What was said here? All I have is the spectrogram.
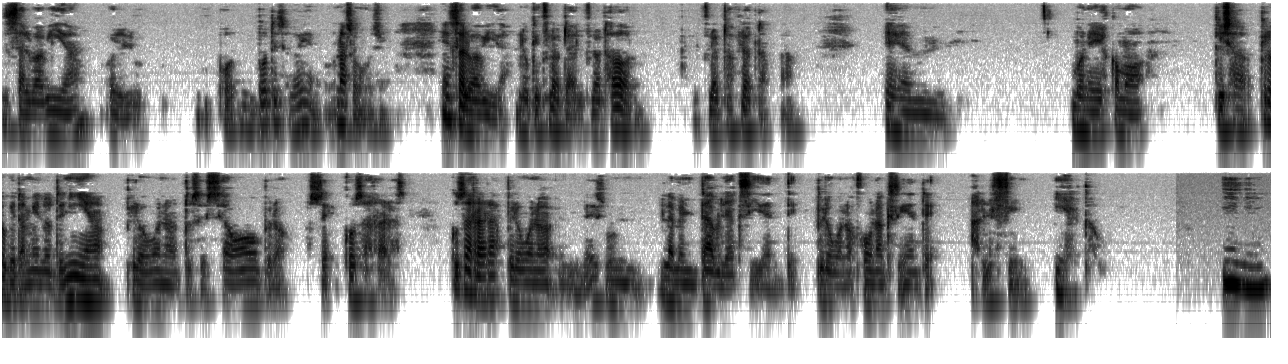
salvavidas, o el bote salvavidas, no sé cómo se llama, el salvavidas, lo que flota, el flotador, flota, flota. Em, bueno, y es como que ya creo que también lo tenía, pero bueno, entonces se ahogó, pero no sé, cosas raras. Cosas raras, pero bueno, es un lamentable accidente. Pero bueno, fue un accidente al fin y al cabo. Y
